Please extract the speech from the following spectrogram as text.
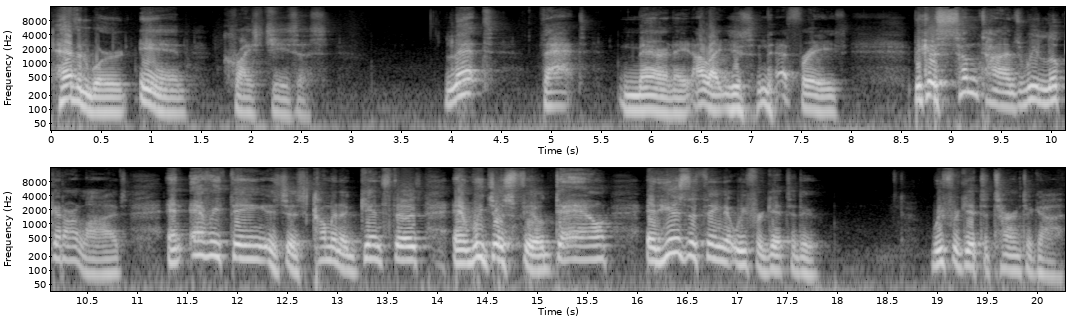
heavenward in Christ Jesus. Let that marinate. I like using that phrase because sometimes we look at our lives and everything is just coming against us and we just feel down. And here's the thing that we forget to do we forget to turn to God.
